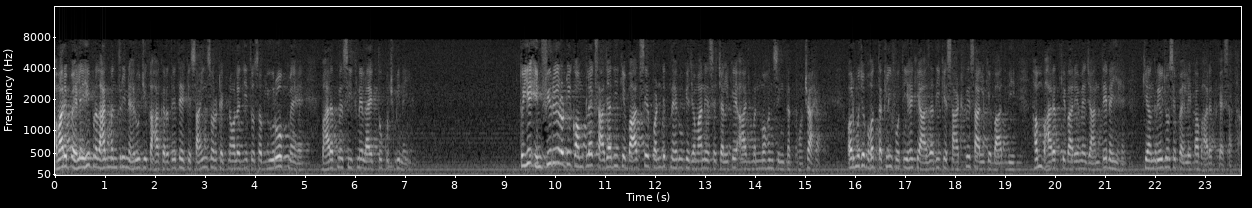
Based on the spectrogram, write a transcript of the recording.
हमारे पहले ही प्रधानमंत्री नेहरू जी कहा करते थे कि साइंस और टेक्नोलॉजी तो सब यूरोप में है, भारत में सीखने लायक तो कुछ भी नहीं है। तो ये इंफीरियोरिटी कॉम्प्लेक्स आज़ादी के बाद से पंडित नेहरू के जमाने से चल के आज मनमोहन सिंह तक पहुँचा है। और मुझे बहुत तकलीफ़ होती है कि आज़ादी के साठवें साल के बाद भी हम भारत के बारे में जानते नहीं है कि अंग्रेज़ों से पहले का भारत कैसा था।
